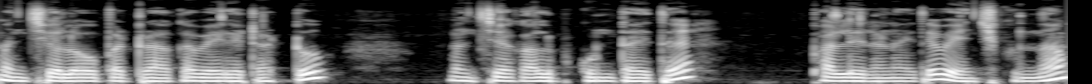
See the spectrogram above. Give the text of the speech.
మంచిగా లోపటి రాక వేగేటట్టు మంచిగా కలుపుకుంటూ అయితే పల్లీలను అయితే వేయించుకుందాం.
